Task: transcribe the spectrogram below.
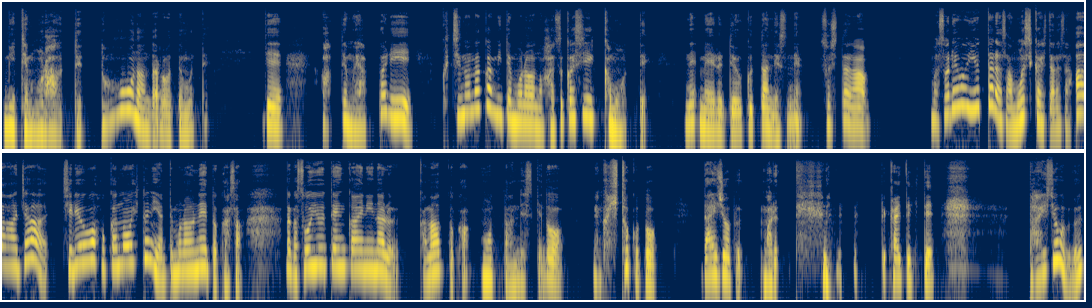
見てもらうってどうなんだろうって思って。で、あ、でもやっぱり、口の中見てもらうの恥ずかしいかもって、ね、メールで送ったんですね。そしたら、まあそれを言ったらさ、もしかしたらさ、ああ、じゃあ治療は他の人にやってもらうねとかさ、なんかそういう展開になるかなとか思ったんですけど、なんか一言、大丈夫、丸って 書いてきて、大丈夫？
